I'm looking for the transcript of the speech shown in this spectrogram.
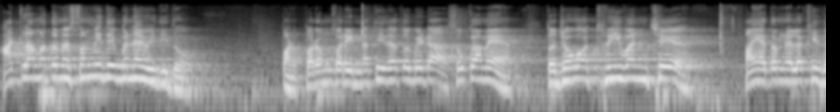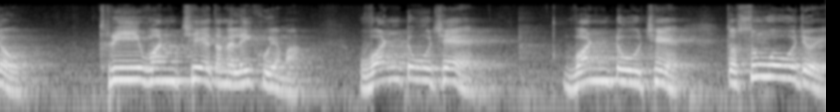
આટલામાં તમે સમિતે બનાવી દીધો. પણ પરંપરી નથી થતો બેટા, શું કામે તો જુઓ થ્રી વન છે. અહીંયા તમને લખી દઉં. થ્રી વન છે તમે લખ્યું એમાં. વન ટુ છે. વન ટુ છે. તો શું હોવું જોઈએ?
